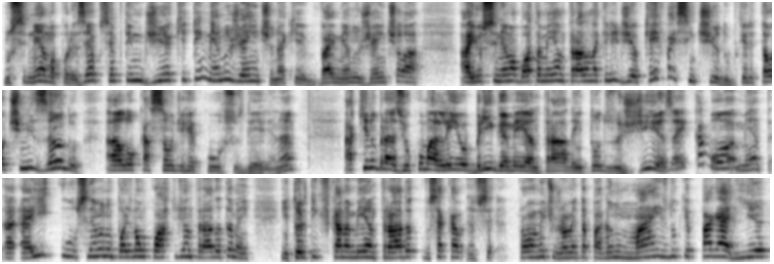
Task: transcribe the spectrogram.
No cinema, por exemplo, sempre tem um dia que tem menos gente, né? Que vai menos gente lá. Aí o cinema bota meia entrada naquele dia, porque aí faz sentido, porque ele está otimizando a alocação de recursos dele, né? Aqui no Brasil, como a lei obriga meia entrada em todos os dias, aí acabou. Aí o cinema não pode dar um quarto de entrada também. Então ele tem que ficar na meia entrada. Você, acaba, você provavelmente o jovem está pagando mais do que pagaria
